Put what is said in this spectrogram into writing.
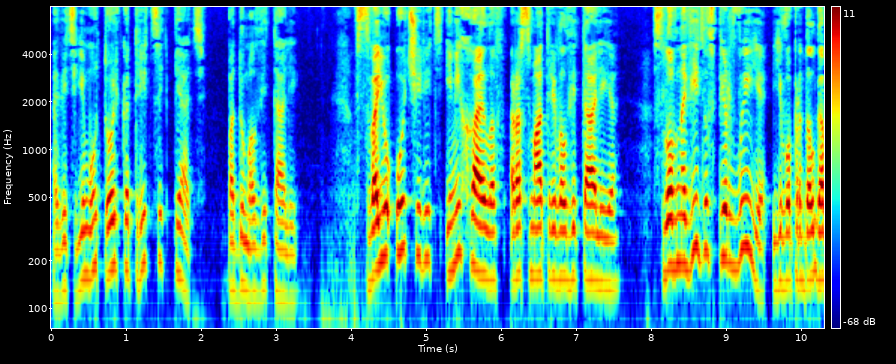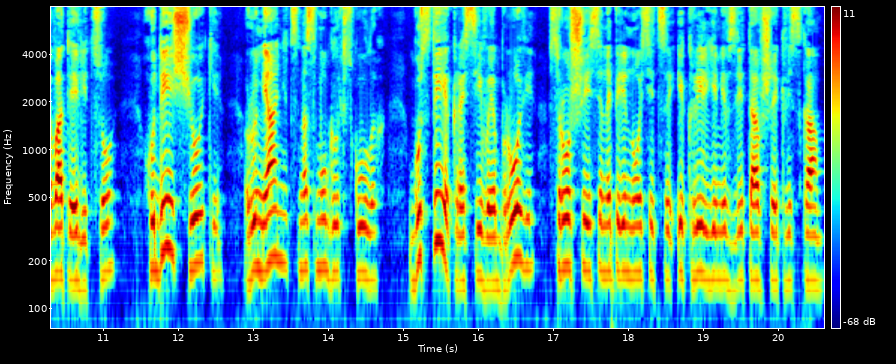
«А ведь ему только тридцать пять», — подумал Виталий. В свою очередь и Михайлов рассматривал Виталия, словно видел впервые его продолговатое лицо, худые щеки, румянец на смуглых скулах, густые красивые брови, сросшиеся на переносице и крыльями взлетавшие к вискам,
